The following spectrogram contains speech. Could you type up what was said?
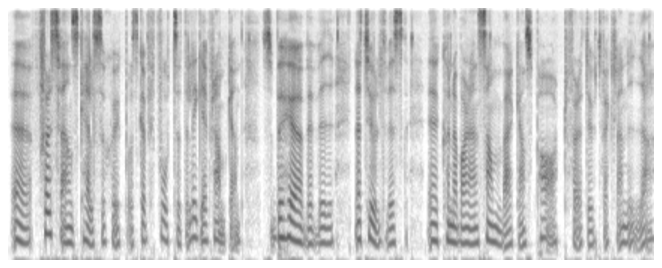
eh, för svensk hälso och sjukvård. Ska vi fortsätta ligga i framkant så behöver vi naturligtvis kunna vara en samverkanspart för att utveckla nya,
